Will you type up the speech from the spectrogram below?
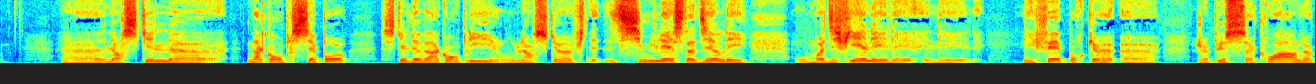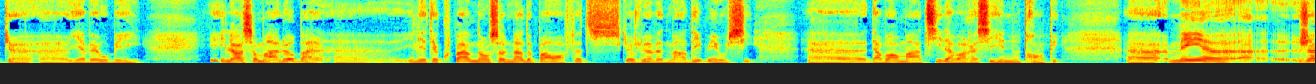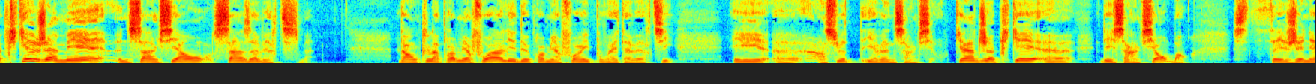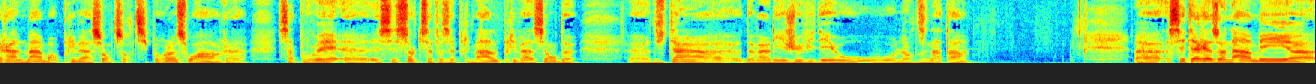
euh, lorsqu'il euh, n'accomplissait pas ce qu'il devait accomplir, ou lorsqu'il simulait, c'est-à-dire les, ou modifiait les, faits pour que je puisse croire qu'il avait obéi. Et là, à ce moment-là, ben, il était coupable non seulement de ne pas avoir fait ce que je lui avais demandé, mais aussi euh, d'avoir menti, d'avoir essayé de nous tromper. Euh, mais euh, j'appliquais jamais une sanction sans avertissement. Donc, la première fois, les deux premières fois, il pouvait être averti. Et ensuite, il y avait une sanction. Quand j'appliquais des sanctions, bon, c'était généralement, bon, privation de sortie pour un soir. ça pouvait, c'est ça que ça faisait plus mal, privation de, du temps devant les jeux vidéo ou l'ordinateur. Euh, c'était raisonnable et, euh,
